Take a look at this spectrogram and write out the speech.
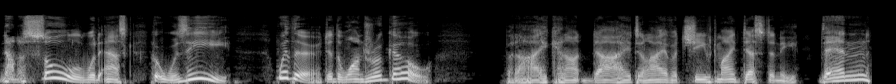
Not a soul would ask, Who was he? Whither did the wanderer go? But I cannot die till I have achieved my destiny. Then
